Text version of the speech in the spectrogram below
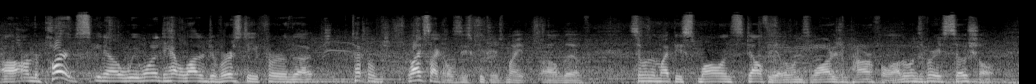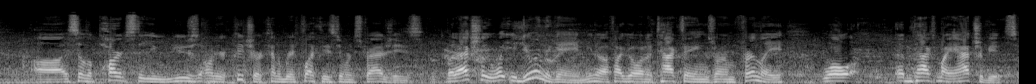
Uh, on the parts, you know, we wanted to have a lot of diversity for the type of life cycles these creatures might uh, live. Some of them might be small and stealthy, other ones large and powerful, other ones very social. Uh, so the parts that you use on your creature kind of reflect these different strategies. But actually, what you do in the game, you know, if I go and attack things or I'm friendly, well, impact my attributes.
